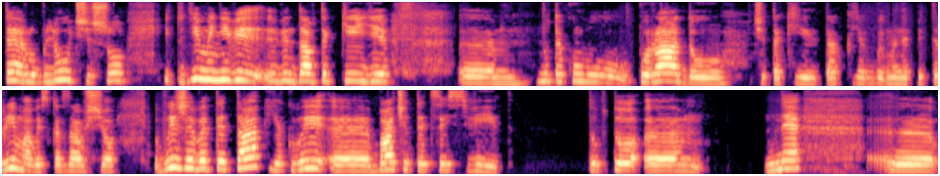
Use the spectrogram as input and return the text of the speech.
те роблю, чи що. І тоді мені він дав такий, е, ну, таку пораду чи такі, так якби мене підтримав і сказав, що ви живете так, як ви е, бачите цей світ. Тобто е, не. Е,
